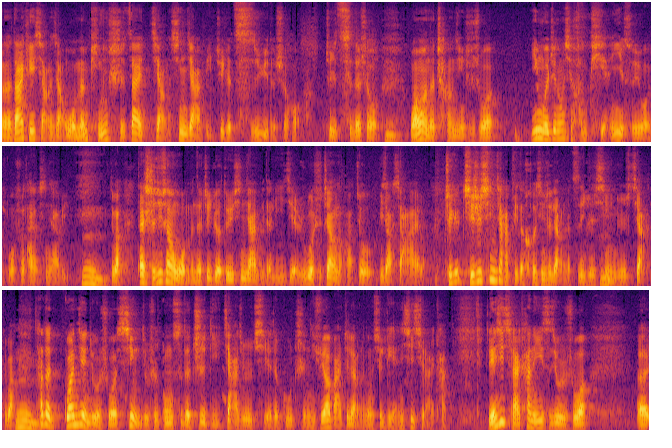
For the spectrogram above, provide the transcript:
呃，大家可以想一想，我们平时在讲性价比这个词语的时候，这个词的时候，往往的场景是说，因为这东西很便宜，所以我我说它有性价比，嗯，对吧？但实际上，我们的这个对于性价比的理解，如果是这样的话，就比较狭隘了。这个其实性价比的核心是两个字，一个是性，一个是价，对吧？嗯它的关键就是说，性就是公司的质地，价就是企业的估值，你需要把这两个东西联系起来看。联系起来看的意思就是说，呃，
